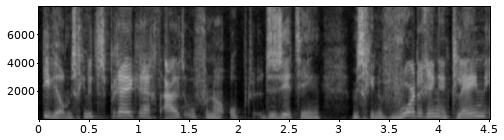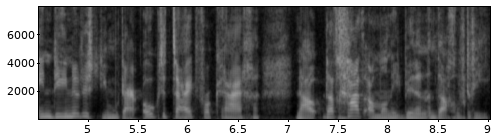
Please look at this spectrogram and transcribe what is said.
Die wil misschien het spreekrecht uitoefenen op de zitting. Misschien een vordering, een claim indienen. Dus die moet daar ook de tijd voor krijgen. Nou, dat gaat allemaal niet binnen een dag of drie.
